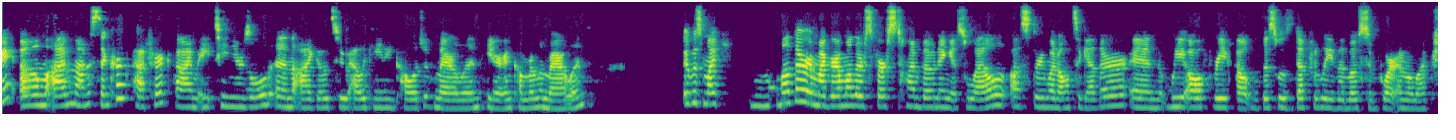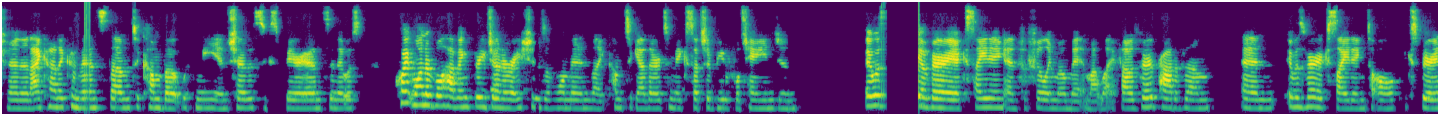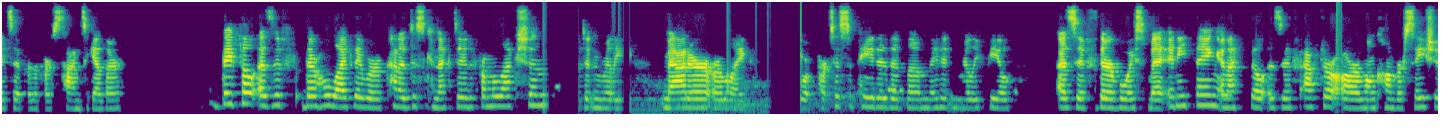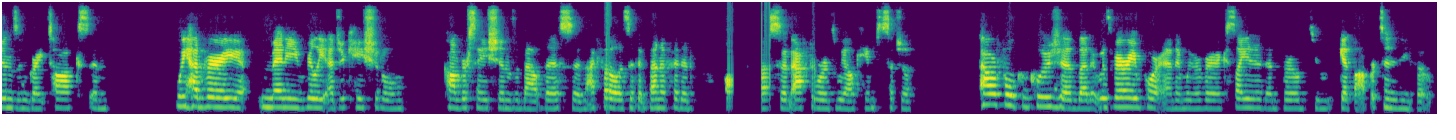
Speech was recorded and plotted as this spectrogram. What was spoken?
Okay, um, I'm Madison Kirkpatrick. I'm 18 years old and I go to Allegany College of Maryland here in Cumberland, Maryland. It was my mother and my grandmother's first time voting as well. Us three went all together and we all three felt that this was definitely the most important election. And I kind of convinced them to come vote with me and share this experience. And it was quite wonderful having three generations of women like come together to make such a beautiful change. And it was a very exciting and fulfilling moment in my life. I was very proud of them, and it was very exciting to all experience it for the first time together. They felt as if their whole life they were kind of disconnected from elections. It didn't really matter or like or participated in them. They didn't really feel as if their voice meant anything. And I felt as if after our long conversations and great talks, and we had very many really educational conversations about this, and I felt as if it benefited all of us. And afterwards, we all came to such a powerful conclusion that it was very important, and we were very excited and thrilled to get the opportunity to vote.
